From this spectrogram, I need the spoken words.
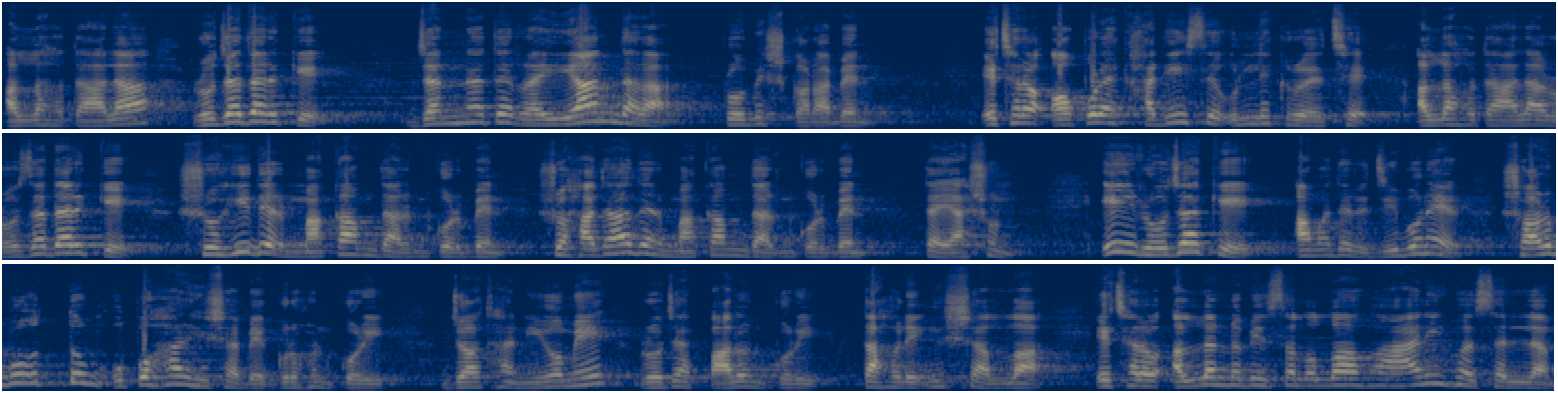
আল্লাহ তাআলা রোজাদারকে জান্নাতের রাইয়ান দ্বারা প্রবেশ করাবেন। এছাড়া অপর এক হাদিসে উল্লেখ রয়েছে, আল্লাহ তালা রোজাদারকে শহীদের মাকাম দারণ করবেন সোহাদাদের মাকাম দারণ করবেন। তাই আসুন এই রোজাকে আমাদের জীবনের সর্বোত্তম উপহার হিসাবে গ্রহণ করি, যথা নিয়মে রোজা পালন করি। তাহলে ইনশাআল্লাহ এছাড়াও আল্লাহ নবী সাল আলী ওয়াসাল্লাম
